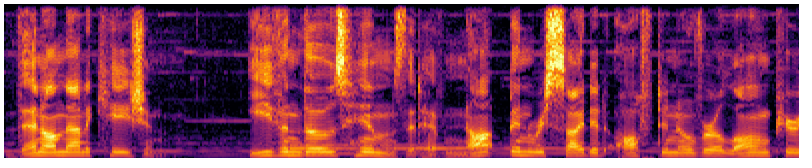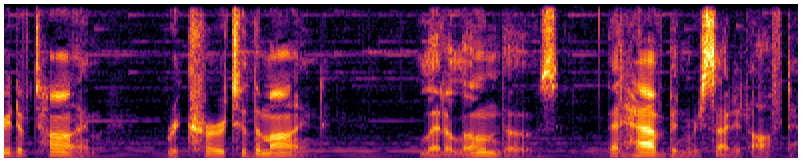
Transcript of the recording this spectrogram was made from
then on that occasion, even those hymns that have not been recited often over a long period of time recur to the mind, let alone those that have been recited often.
